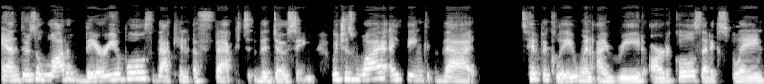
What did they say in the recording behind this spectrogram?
And there's a lot of variables that can affect the dosing, which is why I think that typically when I read articles that explain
